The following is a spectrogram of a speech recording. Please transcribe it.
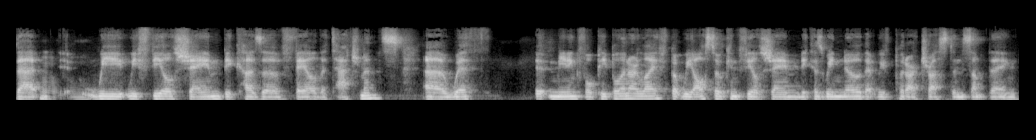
that mm-hmm. we we feel shame because of failed attachments uh, with meaningful people in our life, but we also can feel shame because we know that we've put our trust in something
